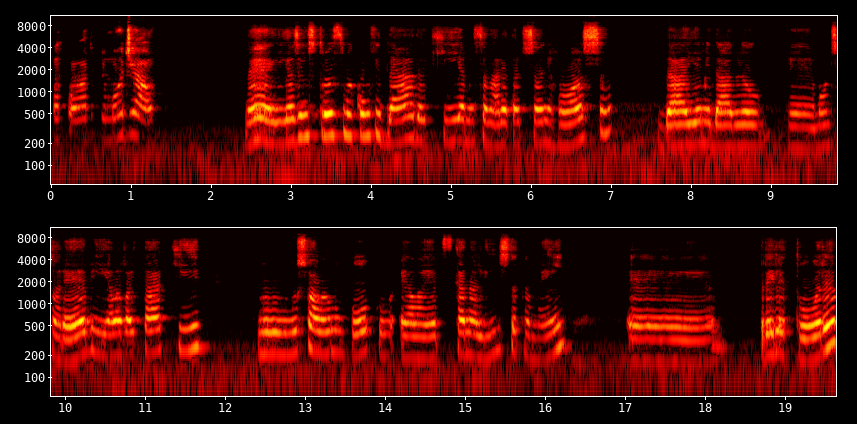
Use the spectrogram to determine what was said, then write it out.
Concordo, primordial. Né? E a gente trouxe uma convidada aqui, a missionária Tatiane Rocha, da IMW é, Monte Oreb, e ela vai estar tá aqui no, nos falando um pouco. Ela é psicanalista também, é, preletora,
